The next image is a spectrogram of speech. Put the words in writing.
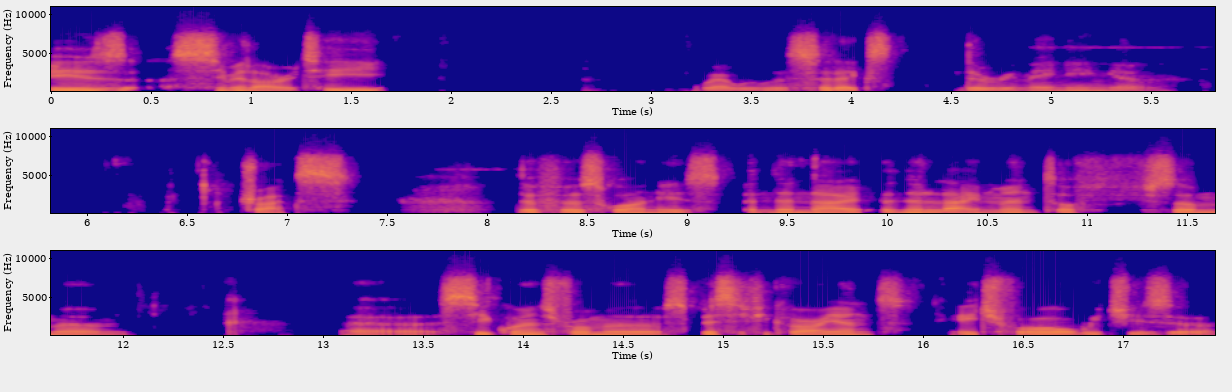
is similarity, where we will select the remaining um, tracks. The first one is an, an alignment of some um, uh, sequence from a specific variant, H4, which is a,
